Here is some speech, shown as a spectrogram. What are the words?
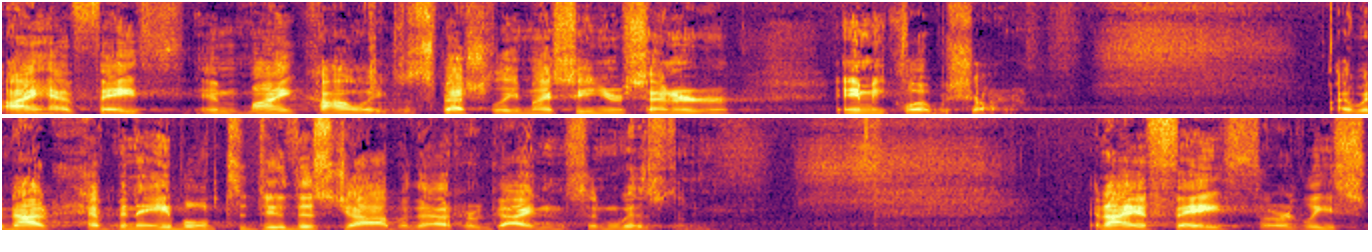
I have faith in my colleagues, especially my senior senator, Amy Klobuchar. I would not have been able to do this job without her guidance and wisdom. And I have faith, or at least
